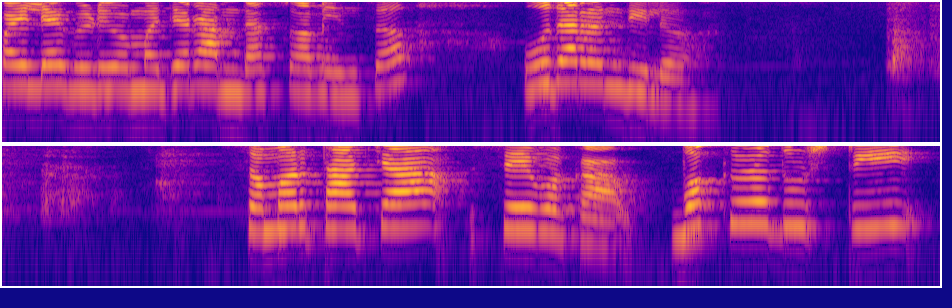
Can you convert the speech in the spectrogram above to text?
पहिल्या व्हिडिओमध्ये रामदास स्वामींचं उदाहरण दिलं. समर्थाच्या सेवका वक्रदृष्टी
